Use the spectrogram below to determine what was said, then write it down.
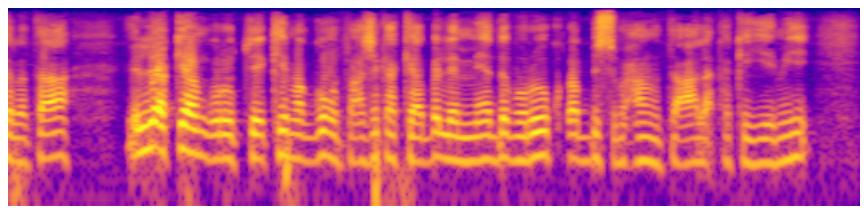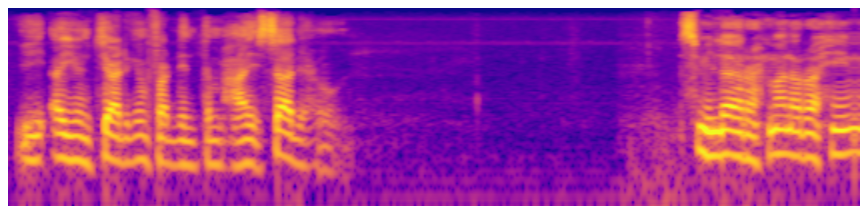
salata ilaa ki hangurute kima gumut maxashaka kaabale meeda baruuk rabbi subxaanahu tacaala kakayemi ayuntiadhigan fadhinta maxay saalixu bismi illaahi araxmaan araxiim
